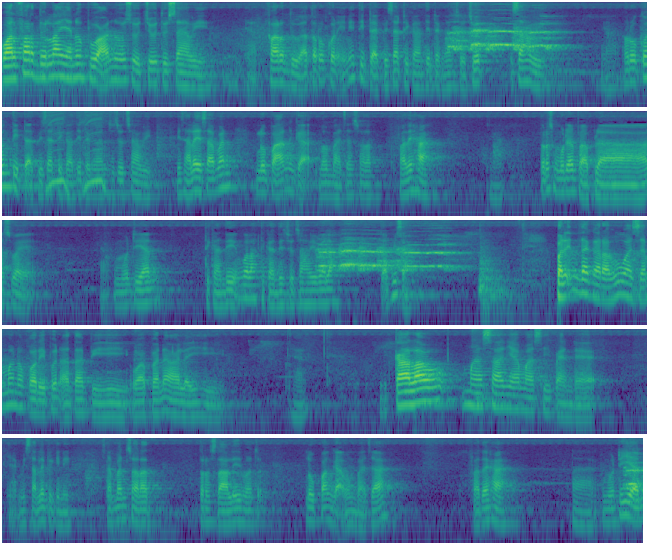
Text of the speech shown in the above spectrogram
Wal fardu la yanubu anu sujud sahwi. Ya, fardu atau rukun ini tidak bisa diganti dengan sujud sahwi. Ya, rukun tidak bisa diganti dengan sujud sahwi. Misalnya saban kelupaan enggak membaca sholat Fatihah. Ya. Terus kemudian bablas wae ya, kemudian diganti enggak lah diganti sujud sahwi lah gak bisa. Bal in dzakarahu wa zamanu qaribun atabi wa bana alaihi. Ya. kalau masanya masih pendek ya misalnya begini. Sampai sholat terus lali lupa nggak membaca fatihah. Nah kemudian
